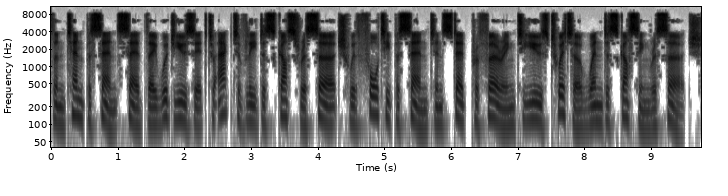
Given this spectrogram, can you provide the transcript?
than 10% said they would use it to actively discuss research with 40% instead preferring to use Twitter when discussing research.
